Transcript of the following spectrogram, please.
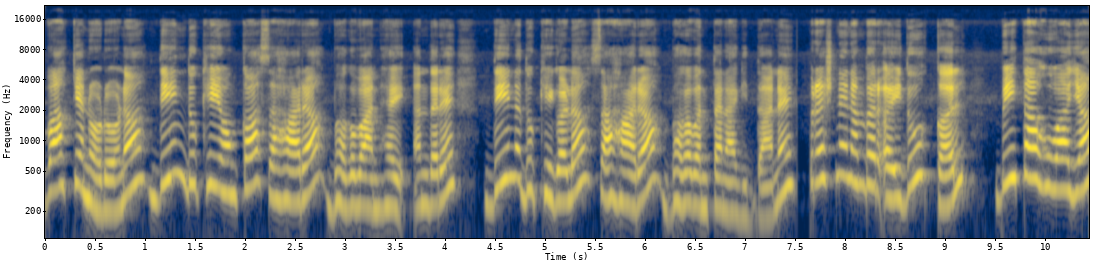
ವಾಕ್ಯ ನೋಡೋಣ. ದೀನ್ ದುಃಖಿಯೋಂಕ ಸಹಾರ ಭಗವಾನ್ ಹೈ ಅಂದರೆ ದೀನ ದುಃಖಿಗಳ ಸಹಾರ ಭಗವಂತನಾಗಿದ್ದಾನೆ. ಪ್ರಶ್ನೆ ನಂಬರ್ ಐದು, ಕಲ್, ಬೀತಾ ಹುವಾ ಯಾ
